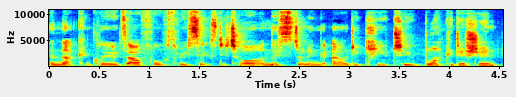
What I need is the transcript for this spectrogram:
And that concludes our full 360 tour on this stunning Audi Q2 Black Edition.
